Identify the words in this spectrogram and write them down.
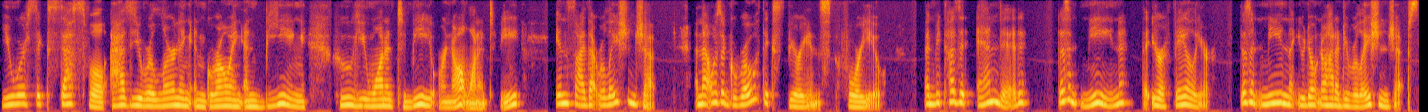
You were successful as you were learning and growing and being who you wanted to be or not wanted to be inside that relationship. And that was a growth experience for you. And because it ended doesn't mean that you're a failure. Doesn't mean that you don't know how to do relationships.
